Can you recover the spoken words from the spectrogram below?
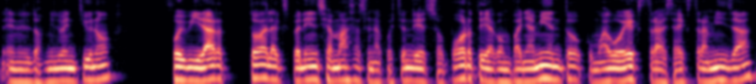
en el 2021 fue virar toda la experiencia más hacia una cuestión de soporte y acompañamiento, como algo extra, esa extra milla,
